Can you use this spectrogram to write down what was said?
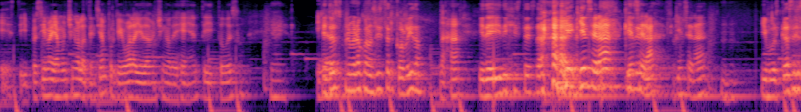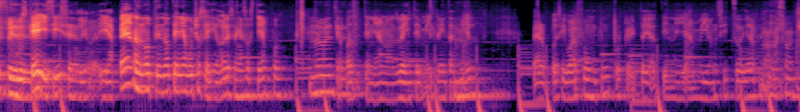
Y, este, y pues sí me llamó un chingo la atención porque igual ayudaba un chingo de gente y todo eso. Ya. Y ya- Entonces primero conociste el corrido. ajá. Y de ahí dijiste. ¿Quién, quién será? ¿Quién ¿Quién será? será? ¿Quién será? Ujú. Y buscaste este. Y busqué y sí, salió. Y apenas no, te- no tenía muchos seguidores en esos tiempos. No manches. Capaz tenía unos 20 mil, 30 mil. Pero pues igual fue un boom porque ahorita ya tiene ya milloncitos ya. No, más o menos.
